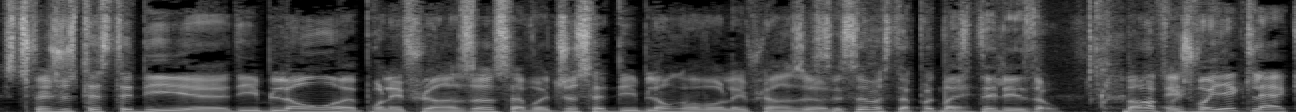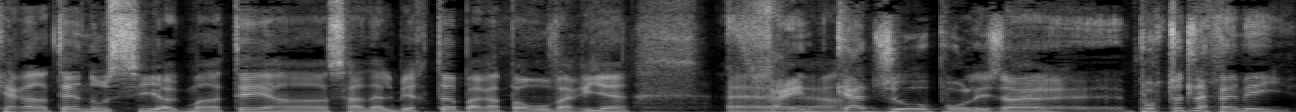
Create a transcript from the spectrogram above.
si tu fais juste tester des, euh, des blonds euh, pour l'influenza, ça va juste être des blonds qui vont avoir l'influenza. c'est ça, mais c'était pas tester les autres. Bon, Enfin, et je voyais que la quarantaine aussi augmentait en, en Alberta par rapport aux variants. Euh, 24 jours pour les gens, euh, pour toute la famille.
